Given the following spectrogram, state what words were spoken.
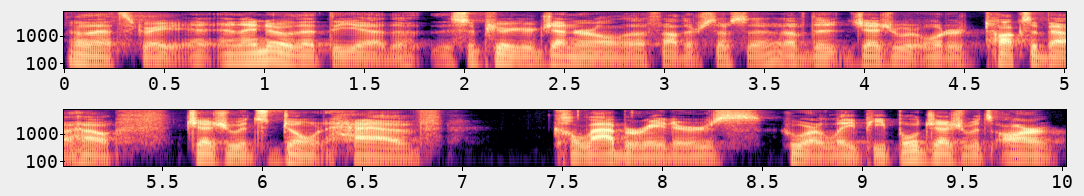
Oh, that's great. And I know that the uh, the, the, Superior General, uh, Father Sosa of the Jesuit Order, talks about how Jesuits don't have collaborators who are lay people. Jesuits are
